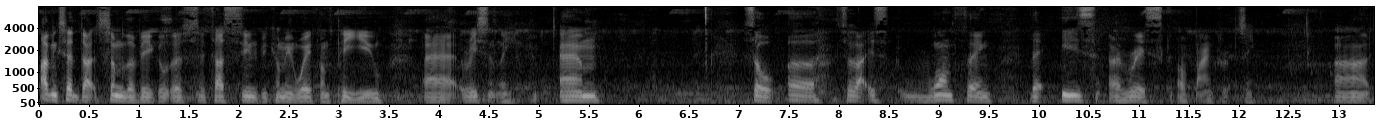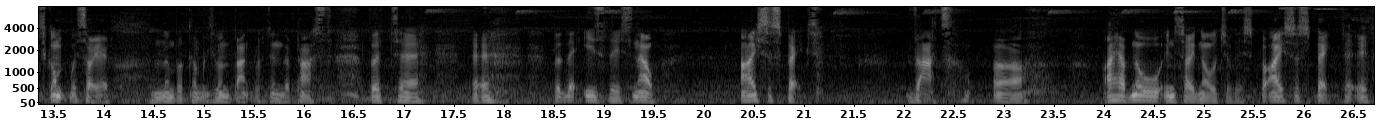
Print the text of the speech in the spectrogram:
having said that, some of the vehicles uh, it has seemed to be coming away from PU uh, recently. Um, so, uh, so that is one thing that is a risk of bankruptcy. Uh, it's gone, sorry, a number of companies went bankrupt in the past, but uh, uh, but there is this. Now, I suspect that uh, I have no inside knowledge of this, but I suspect that if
